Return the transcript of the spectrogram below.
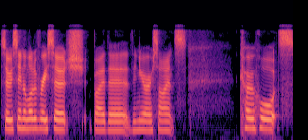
So we've seen a lot of research by the, the neuroscience cohorts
